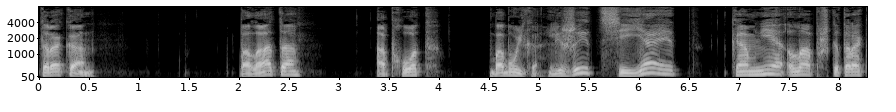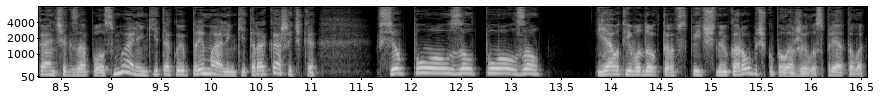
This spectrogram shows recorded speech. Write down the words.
Таракан. Палата, обход, бабулька лежит, сияет. Ко мне лапушка-тараканчик заполз, маленький такой, прималенький таракашечка. Все ползал, ползал. Я вот его, доктор, в спичечную коробочку положила, спрятала.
